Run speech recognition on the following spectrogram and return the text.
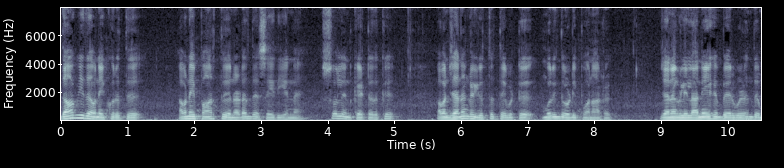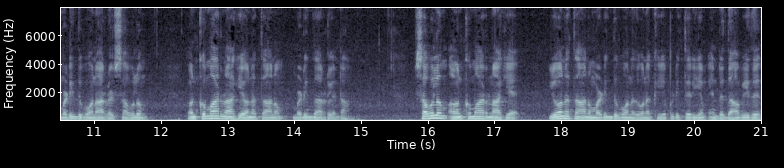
தாவீது அவனை குறித்து அவனை பார்த்து நடந்த செய்தி என்ன? சொல் என்று கேட்டதுக்கு அவன் ஜனங்கள் யுத்தத்தை விட்டு முறிந்தோடி போனார்கள். ஜனங்களில் அநேகம் பேர் விழுந்து மடிந்து போனார்கள் சவுலும். அவன் குமாரனாகிய யோனத்தானும் மடிந்தார்கள் என்றான். சவுலும் அவன் குமாரனாகிய யோனத்தானும் மடிந்து போனது உனக்கு எப்படி தெரியும்? என்று தாவீது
